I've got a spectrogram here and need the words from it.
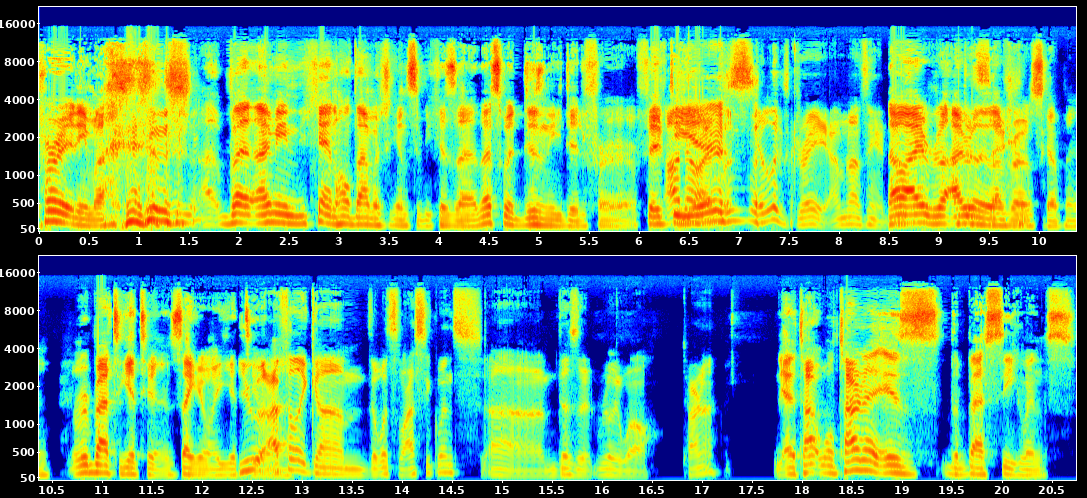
Pretty much, but I mean, you can't hold that much against it because uh, that's what Disney did for fifty Oh, no, it, years. looks, it looks great. I'm not saying it. no, I re- I really love saying- rotoscoping. We're about to get to it in a second when we get You, to. I uh, feel like um, the what's the last sequence um does it really well. Taarna. Yeah, Tar- well, Taarna is the best sequence.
